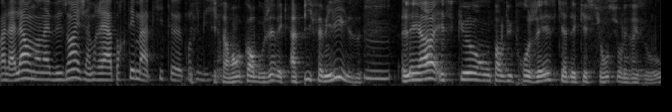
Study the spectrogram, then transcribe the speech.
voilà, là, on en a besoin et j'aimerais apporter ma petite euh, Et contribution. ça va encore bouger avec Happy Families. Mm. Léa, est-ce qu'on parle du projet? Est-ce qu'il y a des questions sur les réseaux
